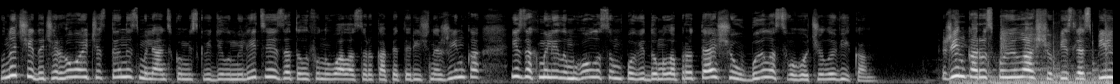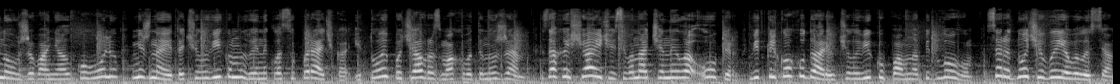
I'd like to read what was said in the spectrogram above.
Вночі до чергової частини Смілянського міськвідділу міліції зателефонувала 45-річна жінка і захмелілим голосом повідомила про те, що вбила свого чоловіка. Жінка розповіла, що після спільного вживання алкоголю між нею та чоловіком виникла суперечка, і той почав розмахувати ножем. Захищаючись, вона чинила опір. Від кількох ударів чоловік упав на підлогу. Серед ночі виявилося,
